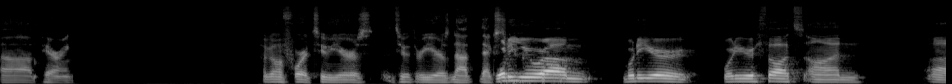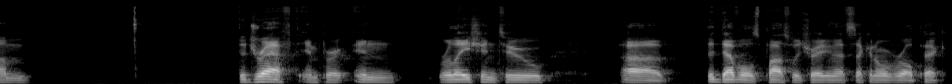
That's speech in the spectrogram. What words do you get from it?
uh, pairing. I'm going for two years, two or three years, not next. What year. are your um? What are your What are your thoughts on um the draft in per, in relation to uh the Devils possibly trading that second overall pick?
